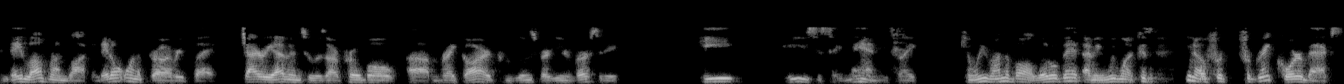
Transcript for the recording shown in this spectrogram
and they love run blocking. They don't want to throw every play. Jahri Evans, who was our Pro Bowl um, right guard from Bloomsburg University, he he used to say, "Man, he's like, can we run the ball a little bit? I mean, we want because you know, for for great quarterbacks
